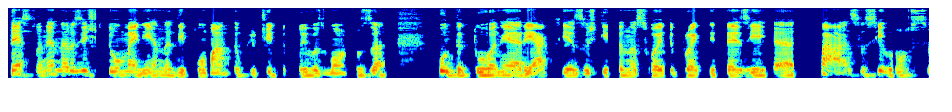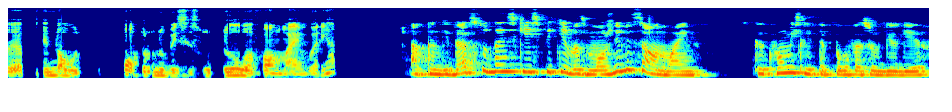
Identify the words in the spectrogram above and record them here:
тестване на различните умения на дипломанта, включително и възможност за контактуване, реакция, защита на своите проектни тези. Това със сигурност е много по-трудно би се случило в онлайн вариант. А кандидат студентски изпити възможни ли са онлайн? Какво мислите, професор Георгиев?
